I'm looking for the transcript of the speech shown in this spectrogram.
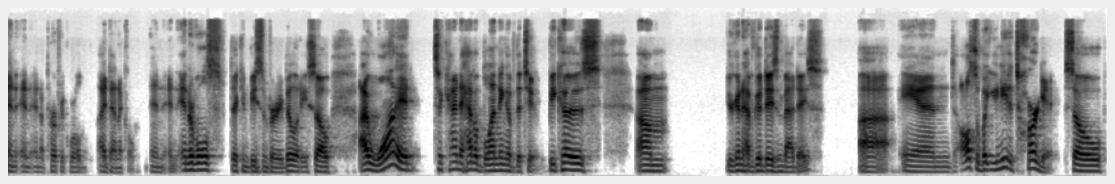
in, in, in a perfect world identical. And, and intervals, there can be some variability. So I wanted to kind of have a blending of the two because um, you're going to have good days and bad days. Uh, and also, but you need a target. So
